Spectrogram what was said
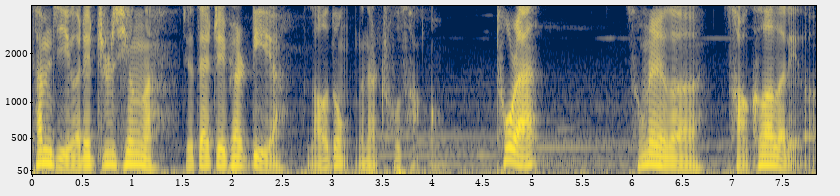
他们几个这知青啊，就在这片地啊劳动，搁那除草。突然，从这个草棵子里头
